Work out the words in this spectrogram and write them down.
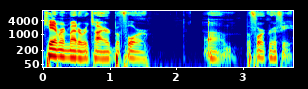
Cameron might have retired before um, before Griffey.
